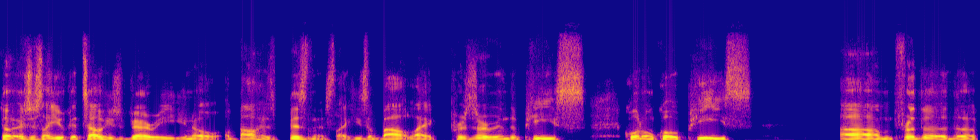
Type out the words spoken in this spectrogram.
So it's just like you could tell he's very, you know, about his business. Like he's about like preserving the peace, quote unquote peace, um, for the the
